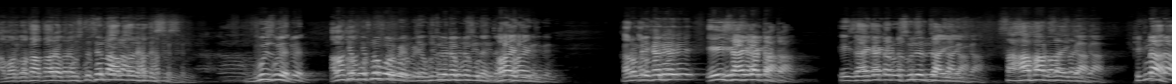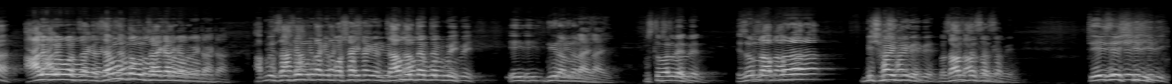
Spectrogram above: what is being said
আমার কথা আপনারা বুঝতেছেন না আপনাদের হাতে বুঝবেন? আমাকে প্রশ্ন করবেন যে হুজুর এটা বুঝি নাই ধরাই দিবেন। কারণ এখানে এই জায়গাটা এই জায়গাটা রসুলের জায়গা সাহাবার জায়গা ঠিক না? আলে ওলামার জায়গা যেমন তেমন জায়গা না এটা। আপনি যাকে মন তাকে বসাই দিবেন যেমন তাই বলবে এই দিন আর নাই। বুঝতে পারলেন? এজন্য আপনারা বিষয় দিবেন বা জানতে চাবেন। এই যে শিরিক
